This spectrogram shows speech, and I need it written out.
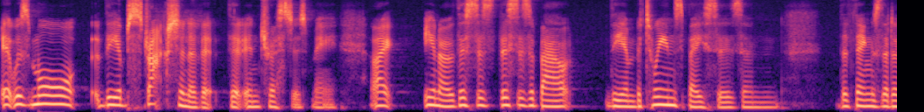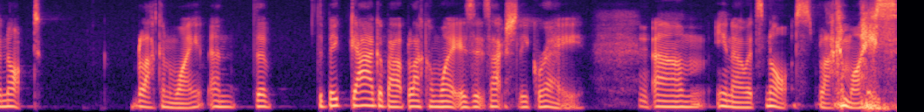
It was more the abstraction of it that interested me. Like, you know, this is this is about the in-between spaces and the things that are not black and white. And the the big gag about black and white is it's actually gray. Um, you know, it's not black and white.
